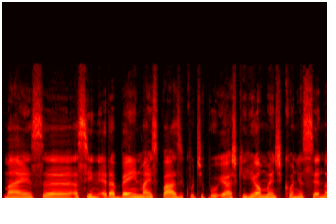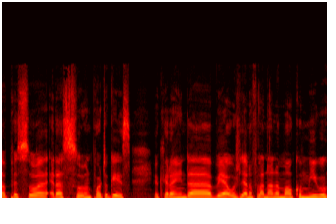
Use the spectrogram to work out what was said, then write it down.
Mas, uh, assim, era bem mais básico. Tipo, eu acho que realmente conhecendo a pessoa era só em português. Eu quero ainda ver o Juliano falando alemão comigo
